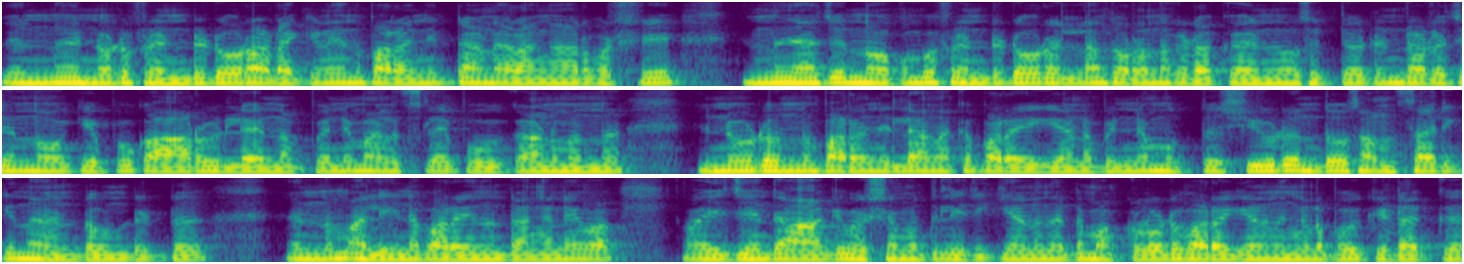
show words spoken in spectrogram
എന്ന് എന്നോട് ഫ്രണ്ട് ഡോർ അടയ്ക്കണമെന്ന് പറഞ്ഞിട്ടാണ് ഇറങ്ങാറ്. പക്ഷേ ഇന്ന് ഞാൻ ചെന്ന് നോക്കുമ്പോൾ ഫ്രണ്ട് ഡോർ എല്ലാം തുറന്ന് കിടക്കുമായിരുന്നു സിറ്റൗട്ടിന്റെ അവിടെ ചെന്ന് നോക്കിയപ്പോൾ കാറും ഇല്ലായിരുന്നു. അപ്പം എന്നെ മനസ്സിലായി പോയി കാണുമെന്ന് എന്നോടൊന്നും പറഞ്ഞില്ല എന്നൊക്കെ പറയുകയാണ്. പിന്നെ മുത്തശ്ശിയോട് എന്തോ സംസാരിക്കുന്ന കണ്ടുകൊണ്ടിട്ട് എന്നും അലീന പറയുന്നുണ്ട്. അങ്ങനെ വൈജയന്റെ ആകെ വിഷമത്തിലിരിക്കുകയാണ് എന്നിട്ട് മക്കളോട് പറയുകയാണ് നിങ്ങൾ പോയി കിടക്ക്.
